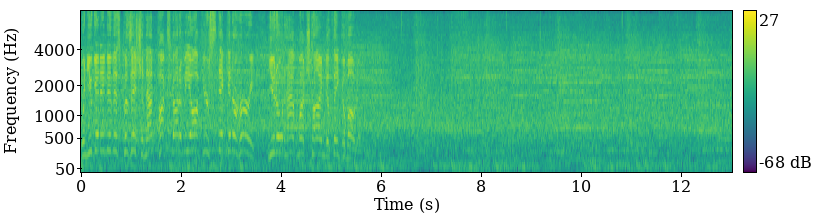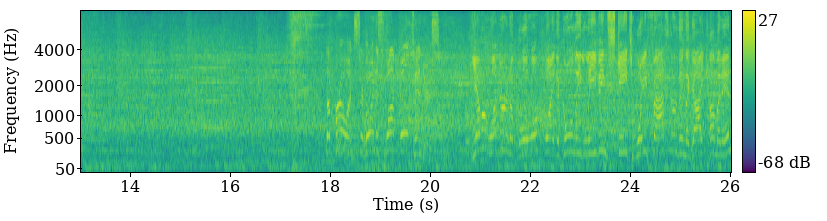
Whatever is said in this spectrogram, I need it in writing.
When you get into this position, that puck's got to be off your stick in a hurry. You don't have much time to think about it. Are going to swap goaltenders. You ever wonder in a blowout why the goalie leaving skates way faster than the guy coming in?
